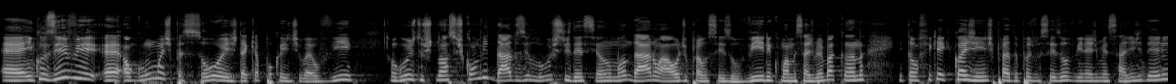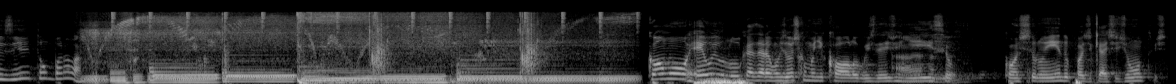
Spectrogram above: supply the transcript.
é, inclusive, é, algumas pessoas, daqui a pouco a gente vai ouvir, alguns dos nossos convidados ilustres desse ano mandaram áudio para vocês ouvirem, com uma mensagem bem bacana. Então fica aqui com a gente para depois vocês ouvirem as mensagens deles e então bora lá. Como eu e o Lucas éramos dois comunicólogos desde o início, construindo o podcast juntos,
